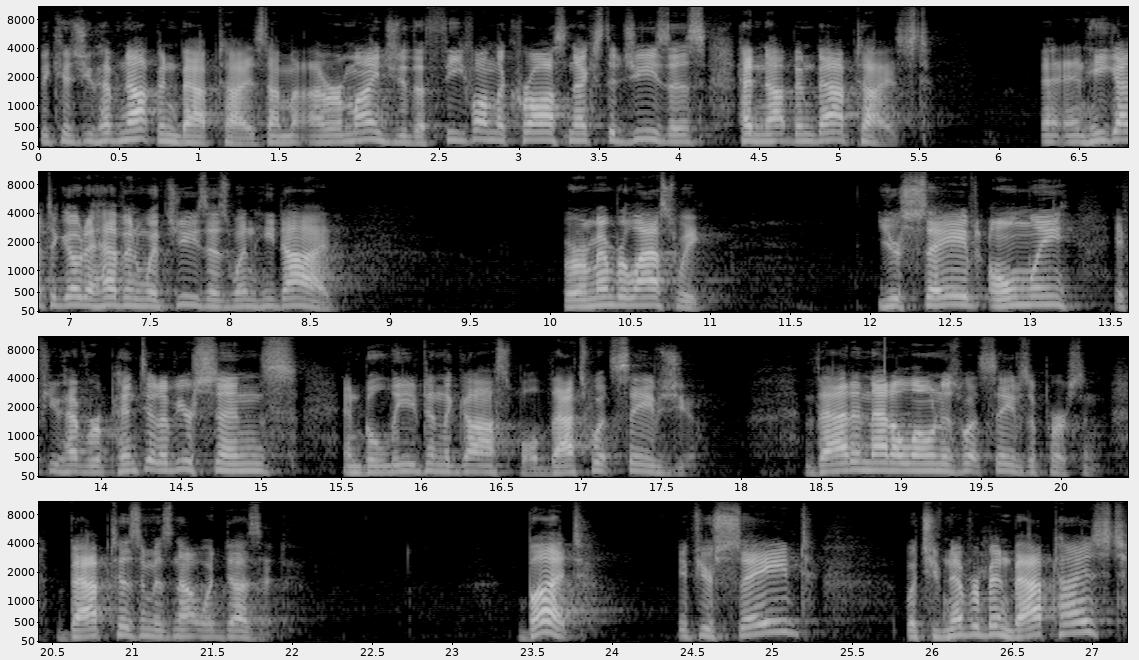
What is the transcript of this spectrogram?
because you have not been baptized. I'm, i remind you, the thief on the cross next to Jesus had not been baptized. And, and he got to go to heaven with Jesus when he died. But remember last week, you're saved only if you have repented of your sins and believed in the gospel. That's what saves you. That and that alone is what saves a person. Baptism is not what does it. But if you're saved, but you've never been baptized,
